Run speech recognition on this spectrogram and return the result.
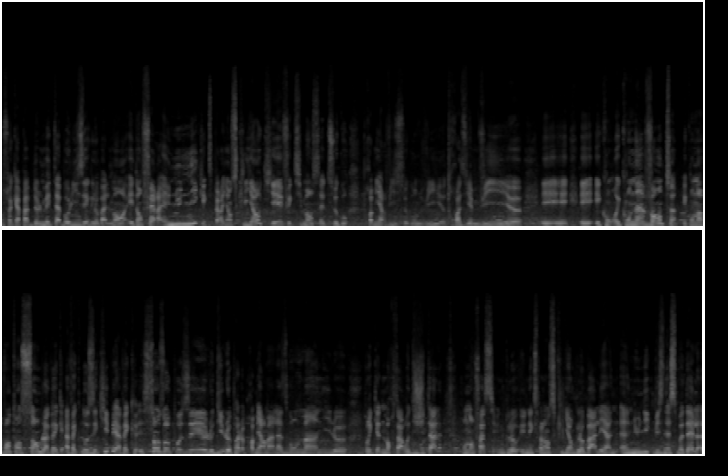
qu'on soit capable de le métaboliser globalement et d'en faire une unique expérience client qui est effectivement cette première vie, seconde vie, troisième vie, euh, et, qu'on invente et qu'on invente ensemble avec, avec nos équipes et avec sans opposer le, la première main à la seconde main ni le brick and mortar au digital, on en fasse une, expérience client globale et un, un unique business model.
